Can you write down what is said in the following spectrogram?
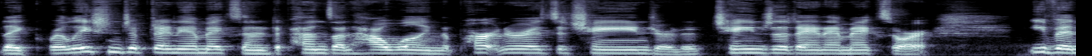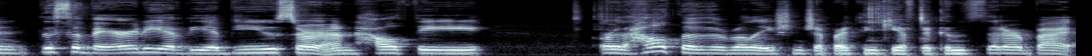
like relationship dynamics, and it depends on how willing the partner is to change or to change the dynamics, or even the severity of the abuse or unhealthy or the health of the relationship. I think you have to consider. But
